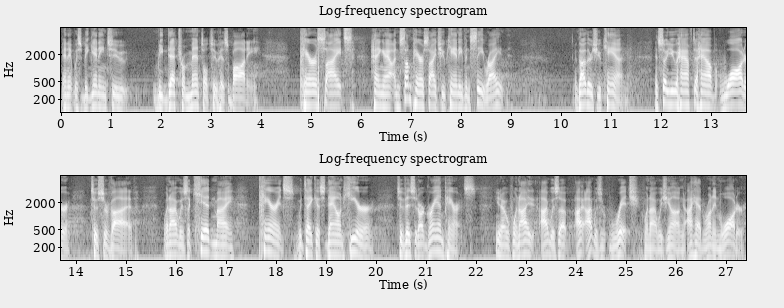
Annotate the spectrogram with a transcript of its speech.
and it was beginning to be detrimental to his body. Parasites hang out, and some parasites you can't even see, right? With others you can. And so you have to have water to survive. When I was a kid, my parents would take us down here to visit our grandparents. You know, when I, I was up, I, I was rich when I was young. I had running water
